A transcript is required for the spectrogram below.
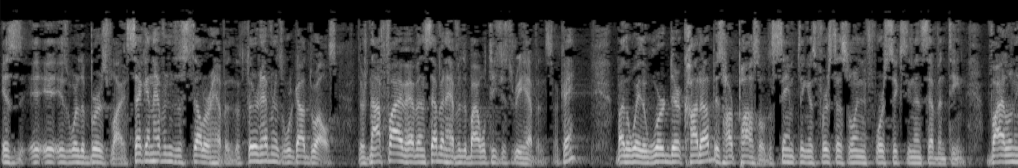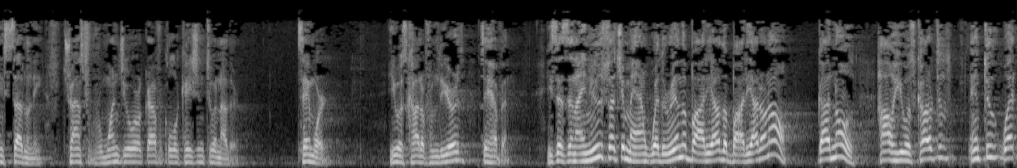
is, is where the birds fly. Second heaven is the stellar heaven. The third heaven is where God dwells. There's not five heavens, seven heavens. The Bible teaches three heavens. Okay? By the way, the word there caught up is harpazo. The same thing as 1 Thessalonians 4, 16 and 17. Violently, suddenly. Transfer from one geographical location to another. Same word. He was caught up from the earth to heaven. He says, and I knew such a man, whether in the body, out of the body, I don't know. God knows how he was caught up to, into what?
